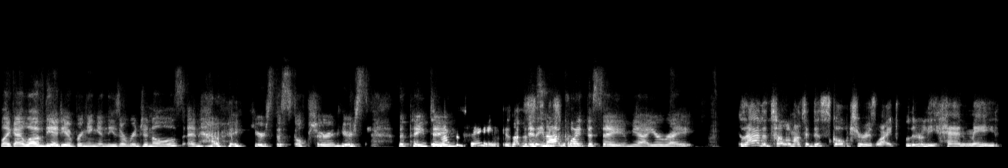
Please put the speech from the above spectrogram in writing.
Like i love the idea of bringing in these originals and having here's the sculpture and here's the painting it's not the same. It's not the it's same it's not quite the same. Yeah you're right. Because I had to tell them, I said, this sculpture is like literally handmade.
